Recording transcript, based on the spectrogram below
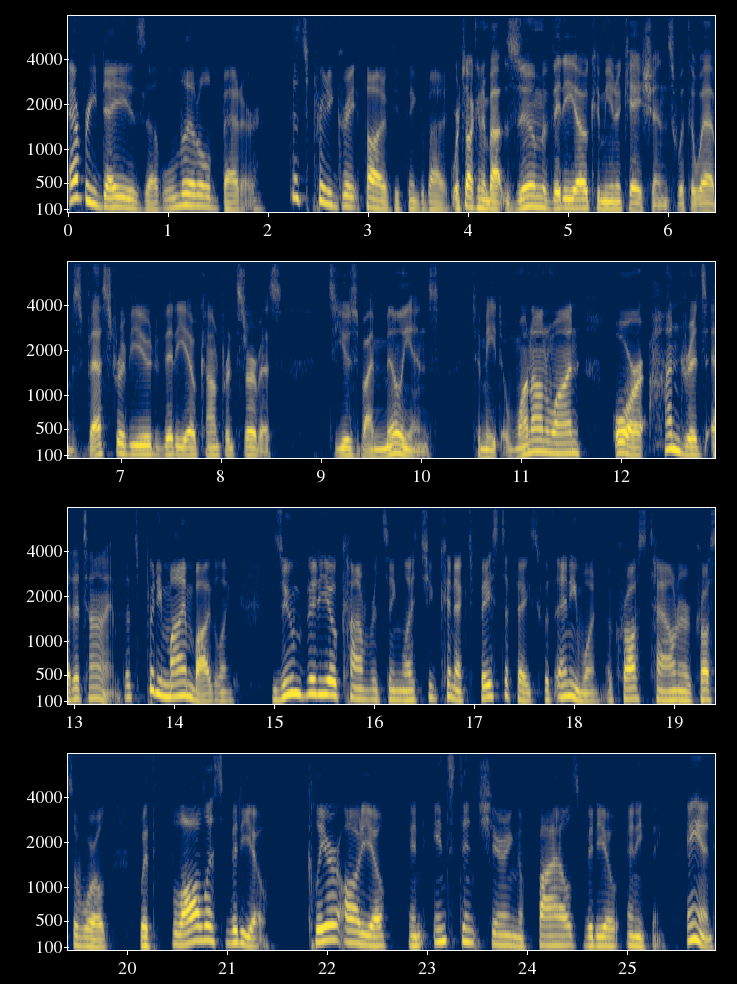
every day is a little better. That's a pretty great thought if you think about it. We're talking about Zoom video communications with the web's best reviewed video conference service. It's used by millions to meet one on one or hundreds at a time. That's pretty mind boggling. Zoom video conferencing lets you connect face to face with anyone across town or across the world with flawless video, clear audio, and instant sharing of files, video, anything. And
